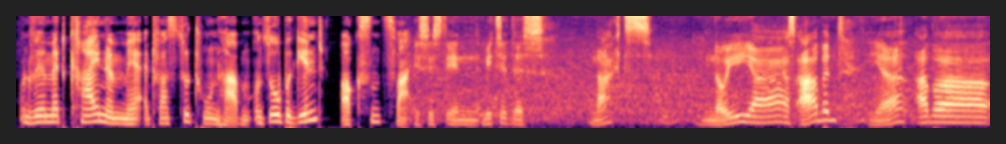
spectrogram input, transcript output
und will mit keinem mehr etwas zu tun haben. Und so beginnt Ochsen 2. Es ist in Mitte des Nachts, Neujahrsabend, ja, aber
